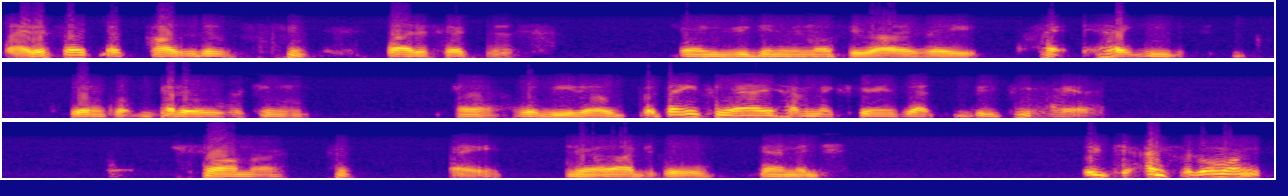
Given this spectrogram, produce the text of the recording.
side effect, a positive side effect of going vegan and mostly raw is a heightened, quote unquote, better working uh, libido. But thankfully, I haven't experienced that due to my uh, trauma, my neurological damage, which I for the longest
